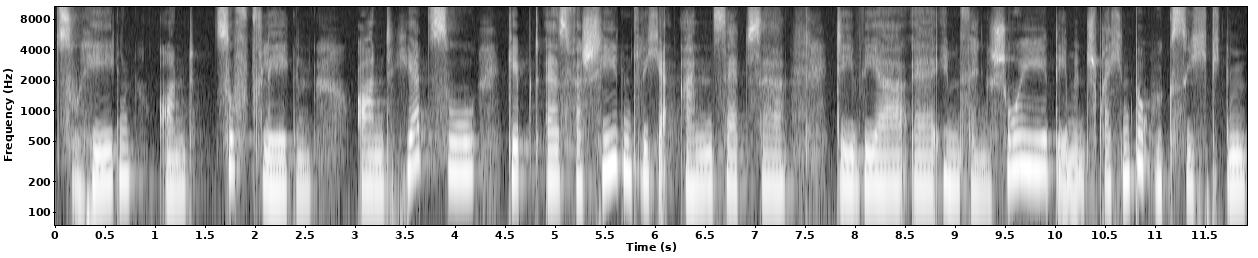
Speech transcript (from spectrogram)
zu hegen und zu pflegen. Und hierzu gibt es verschiedentliche Ansätze, die wir äh, im Feng Shui dementsprechend berücksichtigen.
